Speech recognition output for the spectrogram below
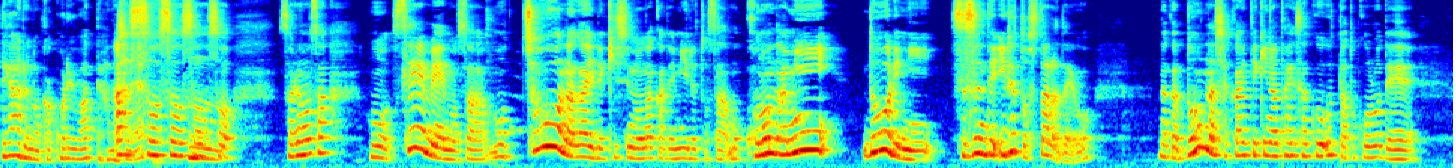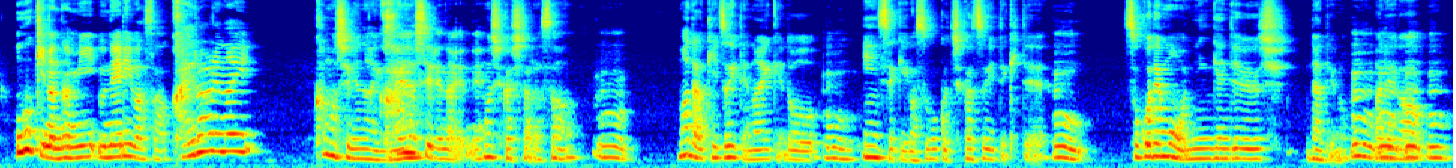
であるのか？これはって話ね。あ、そうそうそうそう。それもさ、もう生命のさ、もう超長い歴史の中で見るとさ、もうこの波通りに進んでいるとしたらだよ。なんかどんな社会的な対策を打ったところで、大きな波、うねりはさ、変えられないかもしれないよね。かもしれないよね。もしかしたらさ、うん、まだ気づいてないけど、うん、隕石がすごく近づいてきて、うん、そこでもう人間っていうし、なんていうの、うん、うん、あれが、うん、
